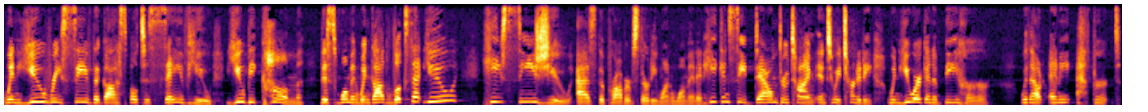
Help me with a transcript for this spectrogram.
when you receive the gospel to save you, you become this woman, when God looks at you, He sees you as the Proverbs 31 woman, and He can see down through time into eternity when you are going to be her without any effort.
